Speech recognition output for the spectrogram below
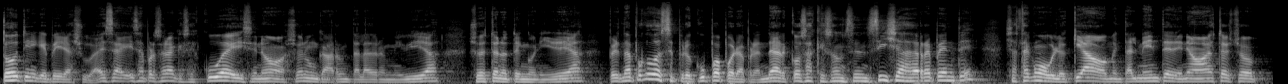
Todo tiene que pedir ayuda. Esa, esa persona que se escuda y dice, no, yo nunca agarré un taladro en mi vida, yo esto no tengo ni idea, pero tampoco se preocupa por aprender cosas que son sencillas de repente, ya está como bloqueado mentalmente de, no, esto yo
